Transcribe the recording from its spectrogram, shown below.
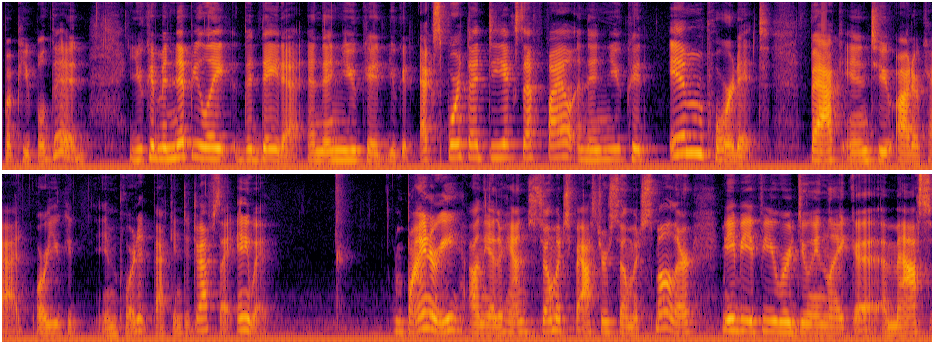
what people did. You could manipulate the data and then you could you could export that DXF file and then you could import it back into AutoCAD or you could import it back into DraftSight. Anyway, binary on the other hand so much faster so much smaller maybe if you were doing like a, a, mass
